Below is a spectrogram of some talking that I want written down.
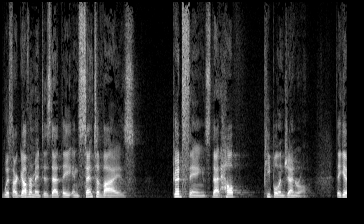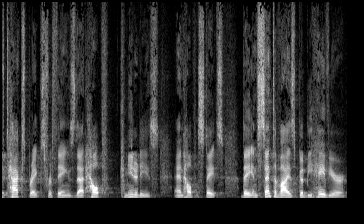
with our government is that they incentivize good things that help people in general. They give tax breaks for things that help communities and help states. They incentivize good behavior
